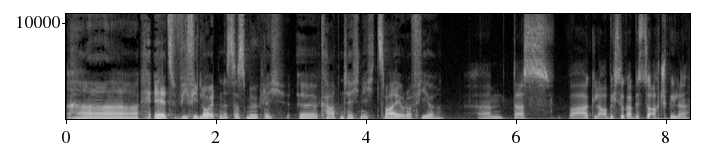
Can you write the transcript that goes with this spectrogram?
Ah, äh, zu wie vielen Leuten ist das möglich, äh, kartentechnisch? Zwei oder vier? Ähm, das war, glaube ich, sogar bis zu acht Spieler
